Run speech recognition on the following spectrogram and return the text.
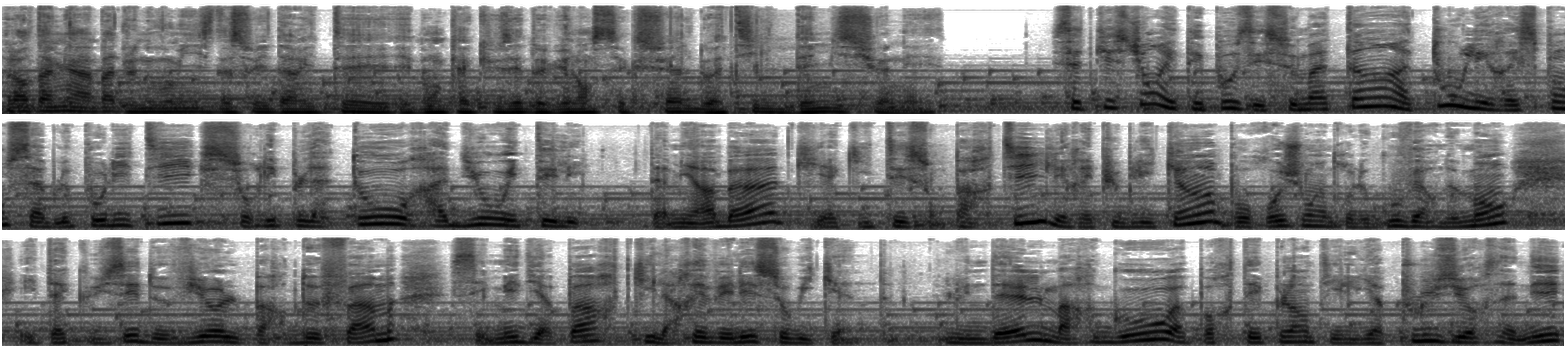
Alors Damien Abad, le nouveau ministre de Solidarité, est donc accusé de violence sexuelle. Doit-il démissionner? Cette question a été posée ce matin à tous les responsables politiques sur les plateaux, radio et télé. Damien Abad, qui a quitté son parti, les Républicains, pour rejoindre le gouvernement, est accusé de viol par deux femmes. C'est Mediapart qui l'a révélé ce week-end. L'une d'elles, Margot, a porté plainte il y a plusieurs années,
